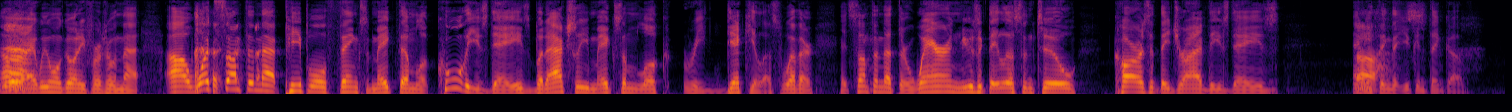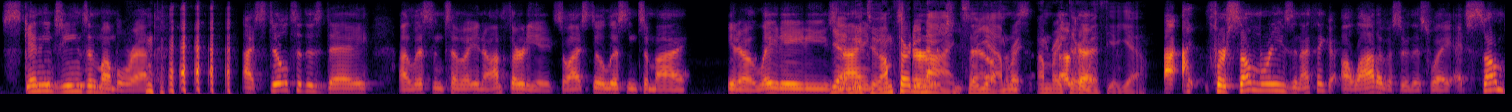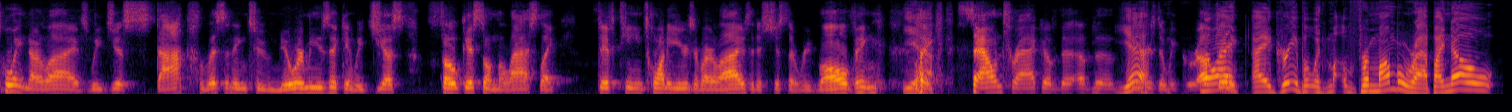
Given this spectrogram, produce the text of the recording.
All Yeah. right, we won't go any further than that. Uh, what's something that people thinks make them look cool these days, but actually makes them look ridiculous? Whether it's something that they're wearing, music they listen to, cars that they drive these days, anything Uh, that you can think of. Skinny jeans and mumble rap. I still to this day I listen to my, you know I'm 38, so I still listen to my you know late 80s. Yeah, me too. I'm 39, so yeah, I'm right. I'm right there with you. Yeah. I, I, for some reason, I think a lot of us are this way. At some point in our lives, we just stop listening to newer music and we just focus on the last like 15, 20 years of our lives, and it's just a revolving Yeah. like soundtrack of the of the Yeah. years that we grew No, up I, in. I agree, but with for mumble rap, I know,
